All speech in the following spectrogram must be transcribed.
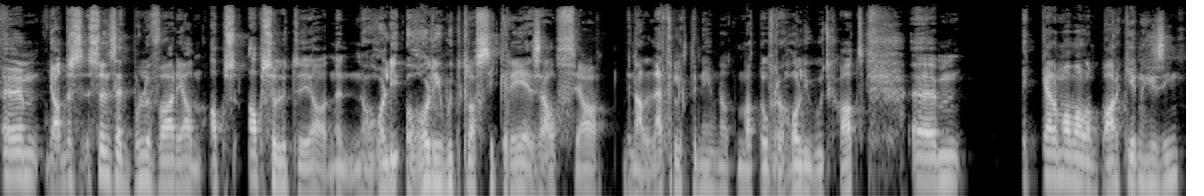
Ehm, ja, dus Sunset Boulevard, ja, een abs- absolute ja, een, een Holly- Hollywood-klassieker. Zelfs, ja, bijna letterlijk te nemen, omdat het over Hollywood gaat. Ehm, ik heb hem al een paar keer gezien.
